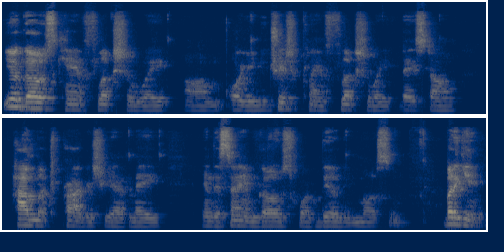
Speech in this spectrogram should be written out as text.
your goals can fluctuate um, or your nutrition plan fluctuate based on how much progress you have made. And the same goes for building muscle. But again,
